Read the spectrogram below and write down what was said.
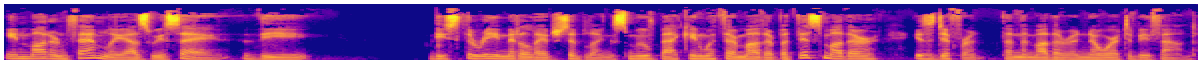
in Modern Family, as we say, the these three middle-aged siblings move back in with their mother, but this mother is different than the mother in Nowhere to Be Found.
